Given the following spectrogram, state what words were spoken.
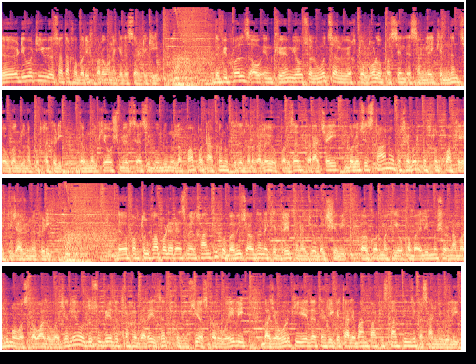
د ډیو ټي وي ساته خبری خبرونه کې د سرټکی د پیپلز او ایم کیو ایم یو سل و څلوېښتو غړو په سند اسمبلۍ کې نن سوګندونه پورته کړي د ملک یو شمیر سیاسي ګوندونو لخوا په ټاکنو کې د درغلیو پر ضد کراچۍ بلوچستان او په خیبر پښتونخوا کې احتجاجونه کړي د پښتونخوا په ډېر اسماعیل خان کې په بمی چاودنه کې درې تنه جوبل شوي په کورمه کې یو قبایلی مشر نه معلومه وسلوالو وجلې او د صوبې د ترهګرۍ ضد خصوصي عسکرو ویلي باجوړ کې د تحریک طالبان پاکستان 15 کسان نیولي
